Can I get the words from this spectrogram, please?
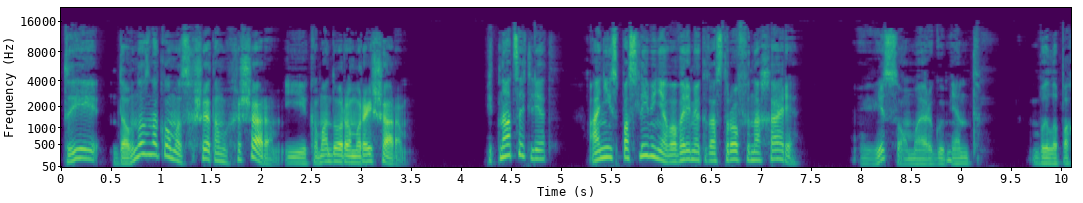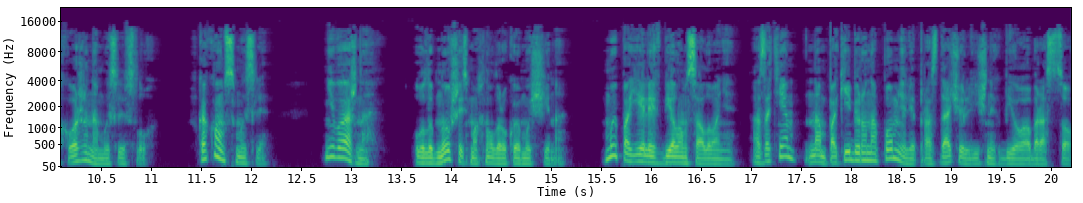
«Ты давно знакома с Хетом Хэшаром и командором Рейшаром?» «Пятнадцать лет. Они спасли меня во время катастрофы на Харе». Весомый аргумент. Было похоже на мысли вслух. «В каком смысле?» «Неважно», — улыбнувшись, махнул рукой мужчина. Мы поели в белом салоне, а затем нам по киберу напомнили про сдачу личных биообразцов.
